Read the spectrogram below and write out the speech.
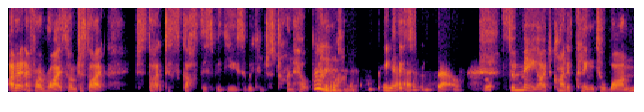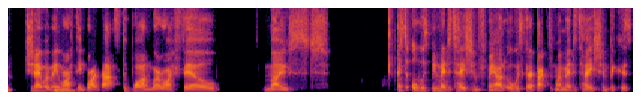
i don't know if i'm right so i'm just like just like discuss this with you so we can just try and help kind of pick yeah. this for themselves. For me, I'd kind of cling to one. Do you know what I mean? Mm-hmm. Where I mm-hmm. think, right, that's the one where I feel most. It's always been meditation for me. I'd always go back to my meditation because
